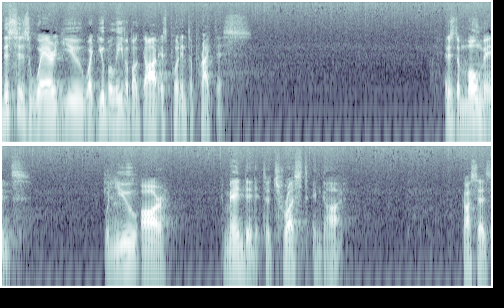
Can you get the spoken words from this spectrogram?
This is where you, what you believe about God is put into practice. It is the moment when you are commanded to trust in God. God says,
